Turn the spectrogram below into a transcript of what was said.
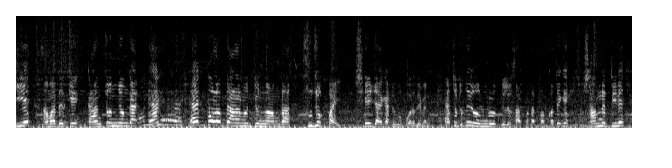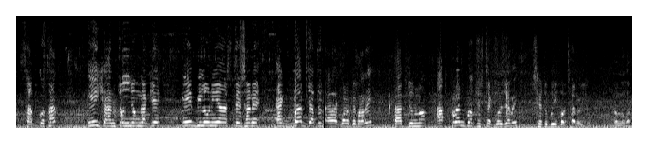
গিয়ে আমাদেরকে কাঞ্চনজঙ্ঘা এক এক পলক দাঁড়ানোর জন্য আমরা সুযোগ পাই সেই জায়গাটুকু করে দেবেন। এতটুকুই অনুরোধ দিল সাপকথার পক্ষ থেকে। সামনের দিনে সাপকথা এই কাঞ্চনজঙ্ঘাকে এই বিলোনিয়া স্টেশনে একবার যাতে দাঁড়া করাতে পারে, তার জন্য আপ্রাণ প্রচেষ্টা করে যাবে, সেটুকুই কথা রইল। ধন্যবাদ।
